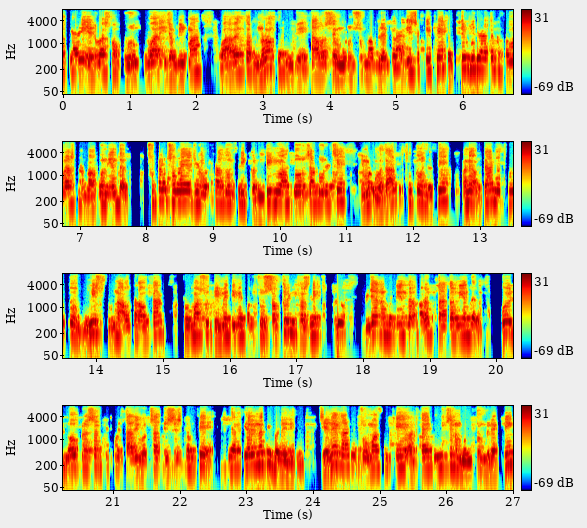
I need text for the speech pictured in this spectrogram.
અત્યારે એડવાન્સમાં કુવારી જમીનમાં વાવેતર ન કરવું જોઈએ. આ વર્ષે મોનસૂનમાં બ્રેક લાગી શકે છે. દક્ષિણ ગુજરાત અને સૌરાષ્ટ્રના ભાગોની અંદર છૂટાછવાયા જે વરસાદો છે, એ કન્ટિન્યુ આ દોર ચાલુ રહેશે. એમાં વધારો થતો જશે અને અઢાર અથવા તો વીસ જૂન આવતા આવતા ચોમાસું ધીમે ધીમે પાછું સક્રિય થશે. બીજા નંબરની અંદર અરબ સાગરની અંદર કોઈ લો પ્રેશર કે કોઈ સારી વરસાદની સિસ્ટમ છે, એ અત્યારે નથી બની રહી. જેને કારણે ચોમાસું છે, અટકાઈ ગયું છે અને મોન્સૂન બ્રેકની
